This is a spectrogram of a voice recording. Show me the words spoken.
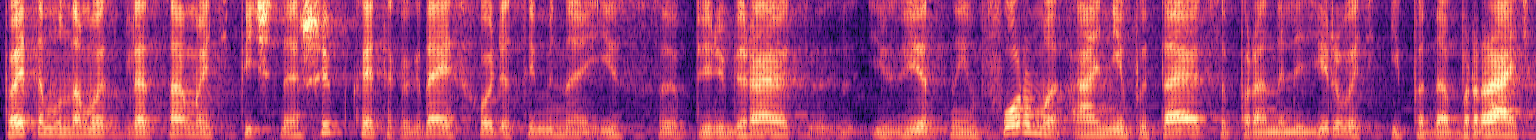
Поэтому, на мой взгляд, самая типичная ошибка это когда исходят именно из, перебирают известные им формы, а они пытаются проанализировать и подобрать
